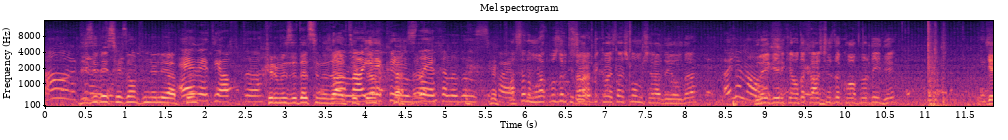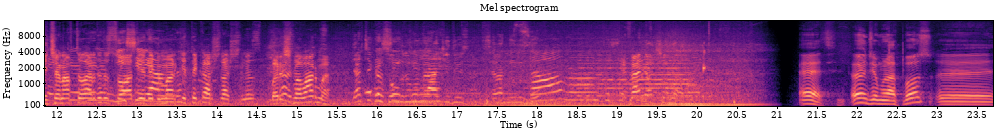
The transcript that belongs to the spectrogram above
Aa, Dizi de sezon finali yaptı. Evet yaptı. Kırmızıdasınız artık Vallahi yine kırmızıda yakaladınız süper. Aslında Murat Boz'la bir tesadüf bir karşılaşma olmuş herhalde yolda. Öyle mi olmuş? Buraya gelirken o da karşınızda kuafördeydi. Geçen haftalarda da. Suadiye'de bir markette karşılaştınız. Barışma var mı? Gerçekten son durumu merak ediyoruz. Sevenlerinizle. Sağ olun. Teşekkür Efendim? Evet. Önce Murat Boz e,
